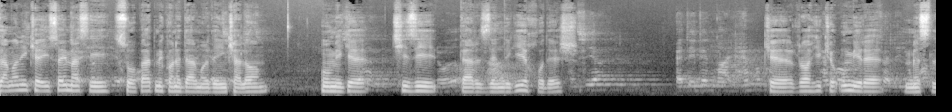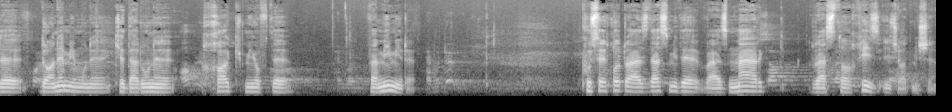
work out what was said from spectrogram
زمانی که عیسی مسیح صحبت می‌کنه در مورد این کلام او میگه چیزی در زندگی خودش که راهی که او میره مثل دانه میمونه که درون خاک میفته و میمیره. پوسه خود را از دست میده و از مرگ رستاخیز ایجاد میشه.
